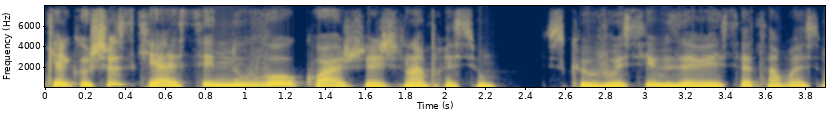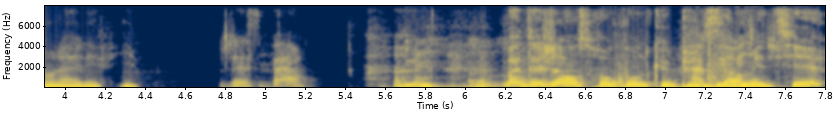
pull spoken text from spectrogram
quelque chose qui est assez nouveau, quoi, j'ai l'impression. Est-ce que vous aussi, vous avez cette impression-là, les filles? J'espère. Bah déjà, on se rend compte que pute, c'est un métier.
